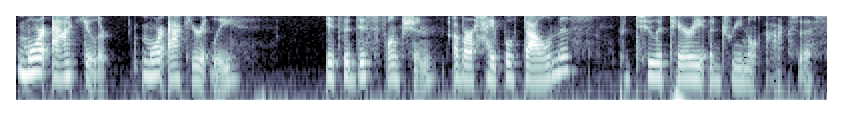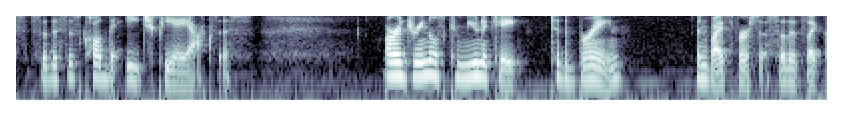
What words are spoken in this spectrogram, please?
More accurate more accurately, it's a dysfunction of our hypothalamus pituitary adrenal axis. So this is called the HPA axis. Our adrenals communicate to the brain and vice versa. So that's like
